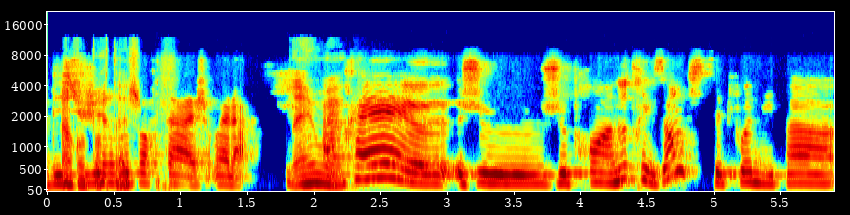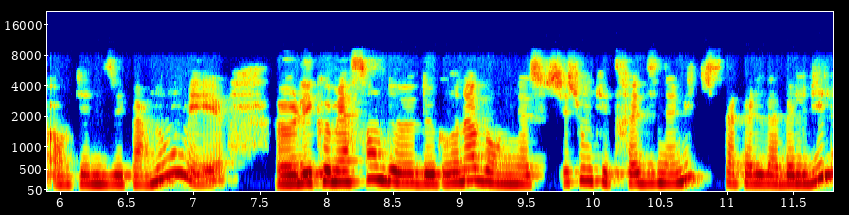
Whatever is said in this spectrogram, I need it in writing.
des sujets de reportage. Voilà. Eh Après, euh, je, je, prends un autre exemple qui cette fois n'est pas organisé par nous, mais euh, les commerçants de, de, Grenoble ont une association qui est très dynamique qui s'appelle La Belle Ville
